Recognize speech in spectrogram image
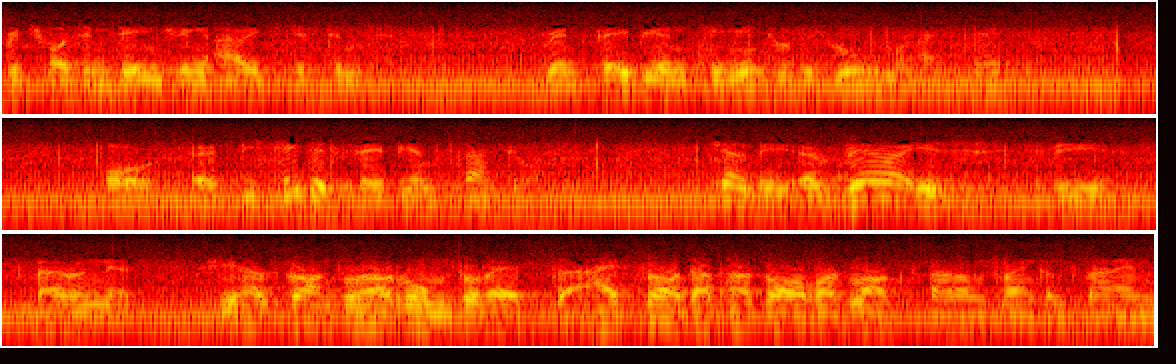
which was endangering our existence. When Fabian came into the room, I said, Oh, uh, be seated, Fabian. Thank you. Tell me, uh, where is the Baroness? She has gone to her room to rest. I saw that her door was locked, Baron Frankenstein.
